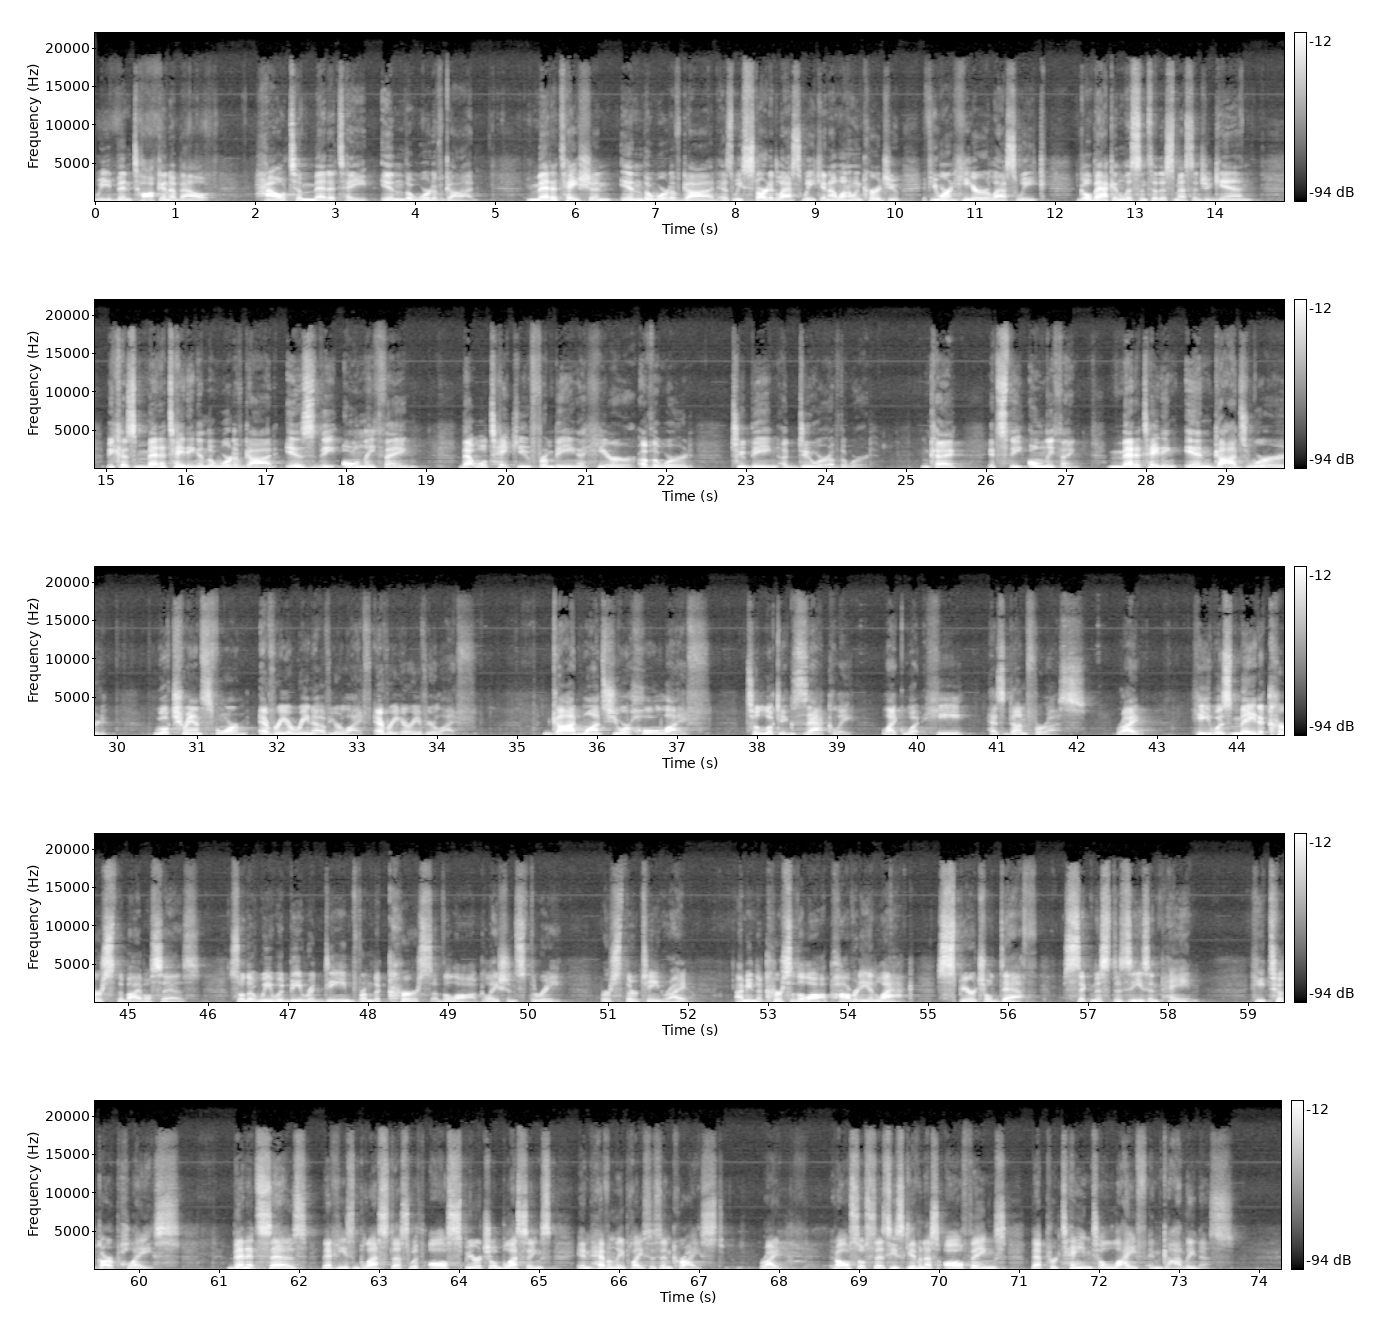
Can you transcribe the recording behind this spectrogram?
we've been talking about how to meditate in the Word of God. Meditation in the Word of God, as we started last week, and I want to encourage you if you weren't here last week, go back and listen to this message again because meditating in the Word of God is the only thing that will take you from being a hearer of the Word to being a doer of the Word. Okay? It's the only thing. Meditating in God's Word will transform every arena of your life, every area of your life. God wants your whole life to look exactly like what He has done for us, right? He was made a curse, the Bible says, so that we would be redeemed from the curse of the law. Galatians 3, verse 13, right? I mean, the curse of the law, poverty and lack, spiritual death, sickness, disease, and pain. He took our place. Then it says that He's blessed us with all spiritual blessings in heavenly places in Christ, right? It also says He's given us all things that pertain to life and godliness.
